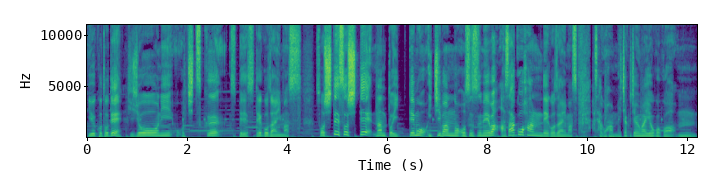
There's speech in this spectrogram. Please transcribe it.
いうことで、非常に落ち着くスペースでございます。そして、そして、なんと言っても一番のおすすめは朝ごはんでございます。朝ごはんめちゃくちゃうまいよ、ここ。うん。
